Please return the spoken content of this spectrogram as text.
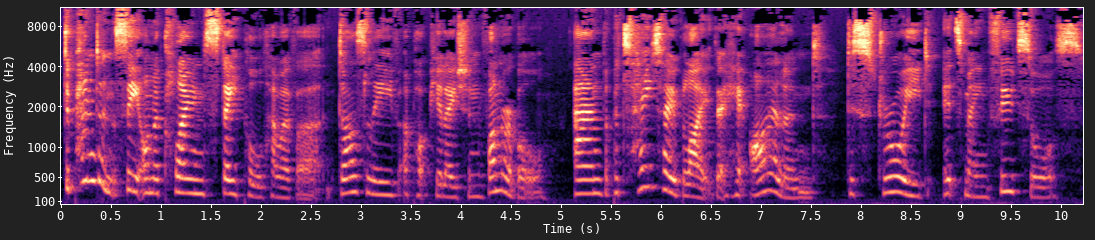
Dependency on a cloned staple, however, does leave a population vulnerable, and the potato blight that hit Ireland destroyed its main food source.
